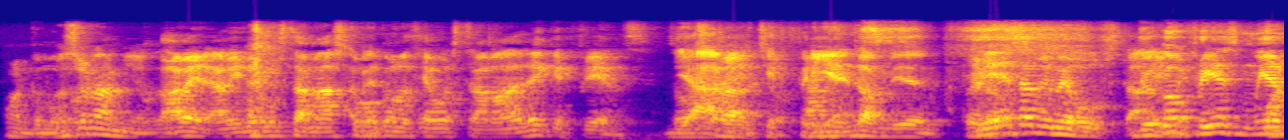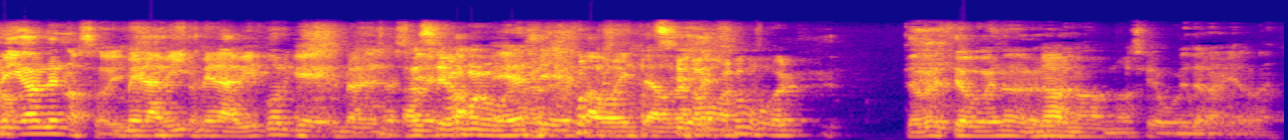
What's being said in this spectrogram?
Bueno, Como- no es una mierda. A ver, a mí me gusta más ver. conocía a vuestra madre que Friends. Todo Ya, se es que. Friends... también. Friends a mí me gusta. Yo con me- Friends muy bueno, amigable no soy. Me la vi, me la vi porque en plan, esa Ha serie, sido muy era bueno. serie favorita Ha sido muy bueno. ¿Te ha parecido bueno? de No, verdad? no, no ha sido Vete bueno. a la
